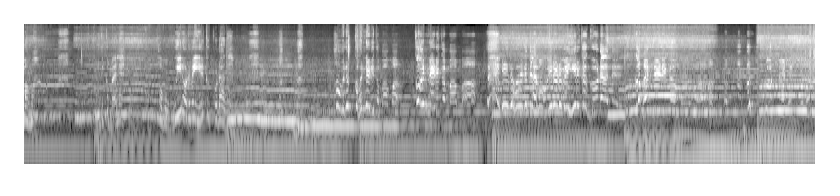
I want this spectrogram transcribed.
மாமா இதுக்கு மேல அவன் உயிரோடவே இருக்க கூடாது அவனை கொன்னெடுங்க மாமா கொன்னெடுங்க மாமா. இந்த உலகத்துல அவன் உயிரோடவே இருக்க கூடாது கொன்னெடுங்க மாமா. கொன்னெடுங்க.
